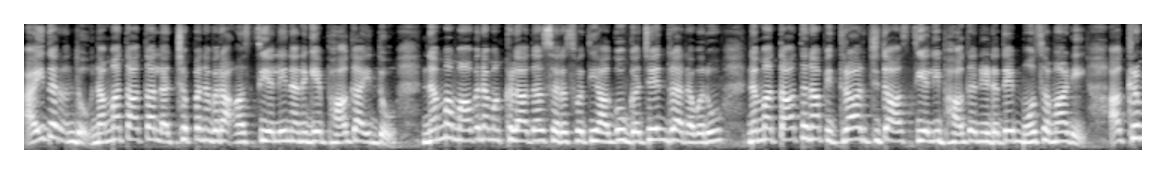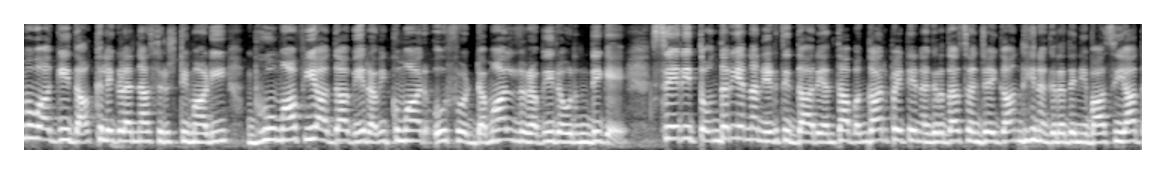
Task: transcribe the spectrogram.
ಐದರಂದು ನಮ್ಮ ತಾತ ಲಚ್ಚಪ್ಪನವರ ಆಸ್ತಿಯಲ್ಲಿ ನನಗೆ ಭಾಗ ಇದ್ದು, ನಮ್ಮ ಮಾವನ ಮಕ್ಕಳಾದ ಸರಸ್ವತಿ ಹಾಗೂ ಗಜೇಂದ್ರರವರು ನಮ್ಮ ತಾತನ ಪಿತ್ರಾರ್ಜಿತ ಆಸ್ತಿಯಲ್ಲಿ ಭಾಗ ನೀಡದೆ ಮೋಸ ಮಾಡಿ, ಅಕ್ರಮವಾಗಿ ದಾಖಲೆಗಳನ್ನು ಸೃಷ್ಟಿ ಮಾಡಿ, ಭೂಮಾಫಿಯಾದ ವಿ. ರವಿಕುಮಾರ್ ಉರ್ಫ್ ಡಮಾಲ್ ರವಿರವರೊಂದಿಗೆ ಸೇರಿ ತೊಂದರೆಯನ್ನ ನೀಡುತ್ತಿದ್ದಾರೆ ಅಂತ ಬಂಗಾರಪೇಟೆ ನಗರದ ಸಂಜಯ್ ಗಾಂಧಿ ನಗರದ ನಿವಾಸಿಯಾದ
